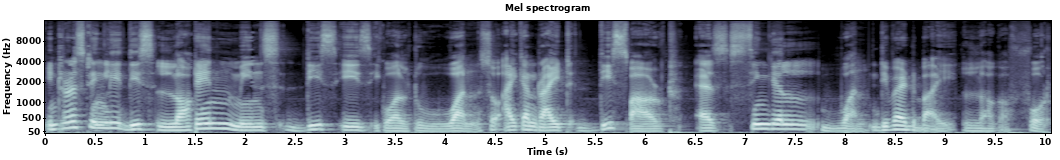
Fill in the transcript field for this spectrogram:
Interestingly this log 10 means this is equal to 1 so i can write this part as single 1 divided by log of 4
